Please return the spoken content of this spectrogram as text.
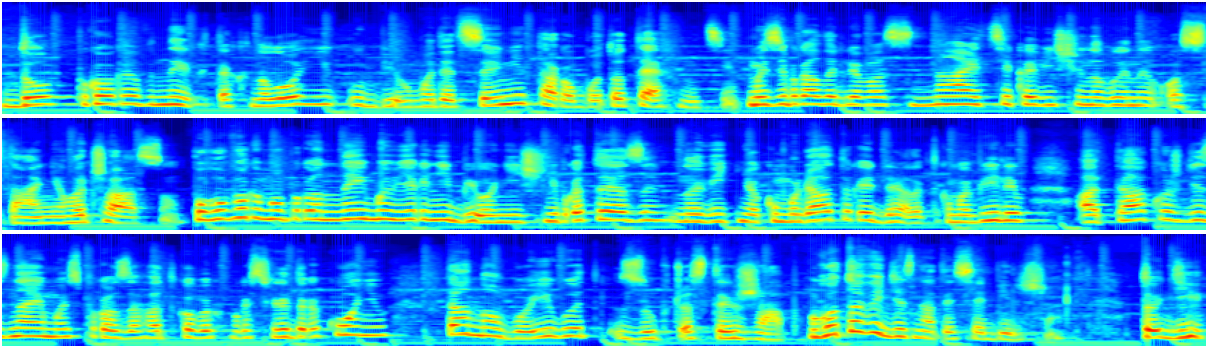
до проривних технологій у біомедицині та робототехніці. Ми зібрали для вас найцікавіші новини останнього часу. Поговоримо про неймовірні біонічні протези, новітні акумулятори для електромобілів, а також дізнаємось про загадкових морських драконів та новий вид зубчастих жаб. Готові дізнатися більше? Тоді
